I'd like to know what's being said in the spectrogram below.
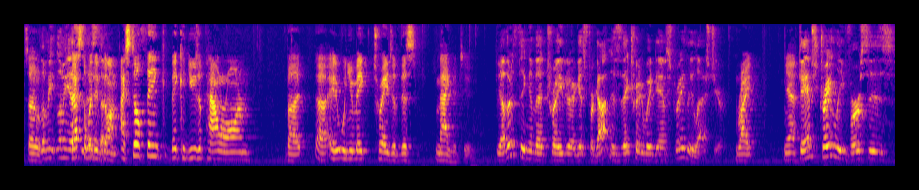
So Let me- let me ask that's the way they've though. gone. I still think they could use a power arm, but uh, it- when you make trades of this magnitude, The other thing in that trade that gets forgotten is they traded away Dan Straily last year. right? Yeah. Dan Straily versus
